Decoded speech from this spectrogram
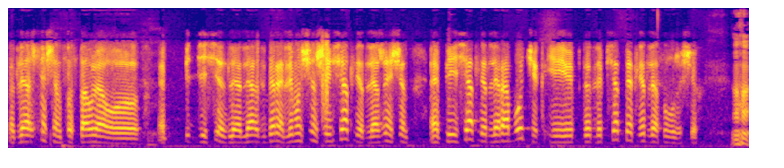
для женщин составлял 50, э, для, для, для, для мужчин 60 лет, для женщин 50 э, лет для рабочих и для 55 лет для служащих. Ага.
